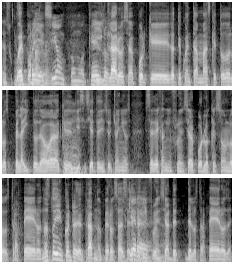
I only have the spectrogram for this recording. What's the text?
en su cuerpo. más o menos. proyección, como que es Y lo claro, o sea, porque date cuenta, más que todos los peladitos de ahora, que de Ujú. 17, 18 años, se dejan influenciar por lo que son los traperos. No estoy en contra del trap, no, pero, o sea, se dejan influenciar de, de los traperos, de,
